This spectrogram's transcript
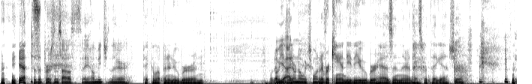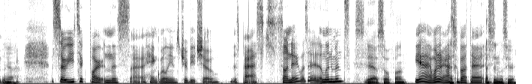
yes. to the person's house. And say, I'll meet you there. Pick them up in an Uber and. Whatever oh yeah, I don't know which one. Whatever candy the Uber has in there, that's what they get. Sure. yeah. So you took part in this uh, Hank Williams tribute show this past Sunday, was it at Linneman's? Yeah, it was so fun. Yeah, I wanted to ask Est- about that. Eston was here.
